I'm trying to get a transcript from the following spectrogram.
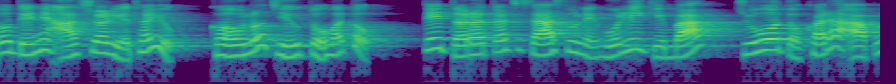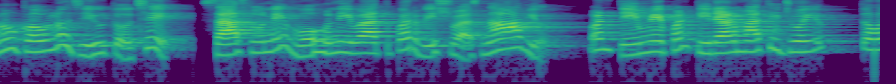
તો તેને આશ્ચર્ય થયું. ઘવલો જીવતો હતો. તે તરત જ સાસુને બોલી કે, બા, જુઓ તો ખરા આપણો ઘવલો જીવતો છે. સાસુને વહુની વાત પર વિશ્વાસ ન આવ્યો, પણ તેમણે પણ તિરાડમાંથી જોયું તો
